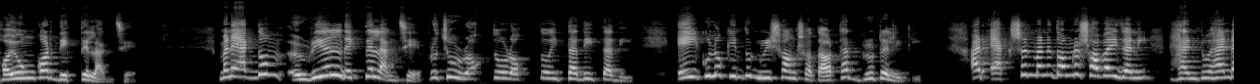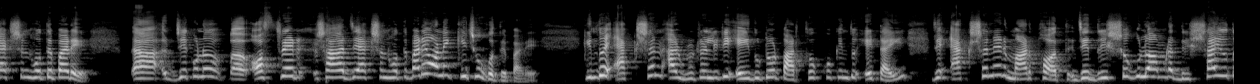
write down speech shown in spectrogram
ভয়ঙ্কর দেখতে লাগছে। মানে একদম রিয়েল দেখতে লাগছে, প্রচুর রক্ত রক্ত ইত্যাদি ইত্যাদি। এইগুলো কিন্তু নৃশংসতা, অর্থাৎ ব্রুটালিটি আর অ্যাকশন মানে তো আমরা সবাই জানি হ্যান্ড টু হ্যান্ড অ্যাকশন হতে পারে যে কোনো অস্ত্রের সাহায্যে অ্যাকশন হতে পারে, অনেক কিছু হতে পারে। কিন্তু অ্যাকশন আর ব্রুটালিটি এই দুটোর পার্থক্য কিন্তু এটাই যে অ্যাকশনের মারফত যে দৃশ্যগুলো আমরা দৃশ্যায়িত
